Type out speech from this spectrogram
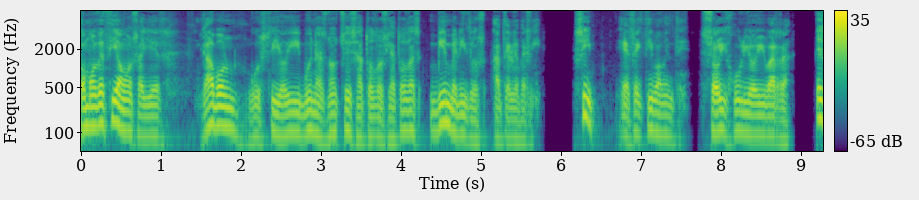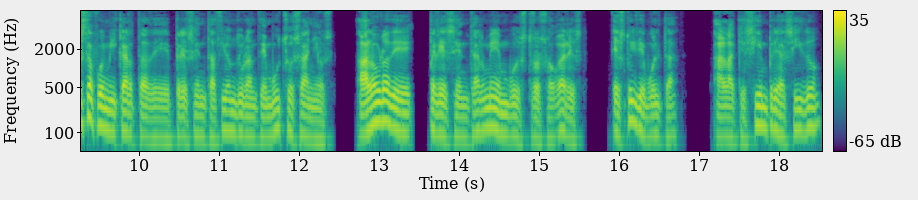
Como decíamos ayer, Gabón, Gustío y buenas noches a todos y a todas, bienvenidos a Teleberry. Sí, efectivamente, soy Julio Ibarra. Esta fue mi carta de presentación durante muchos años. A la hora de presentarme en vuestros hogares, estoy de vuelta a la que siempre ha sido,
